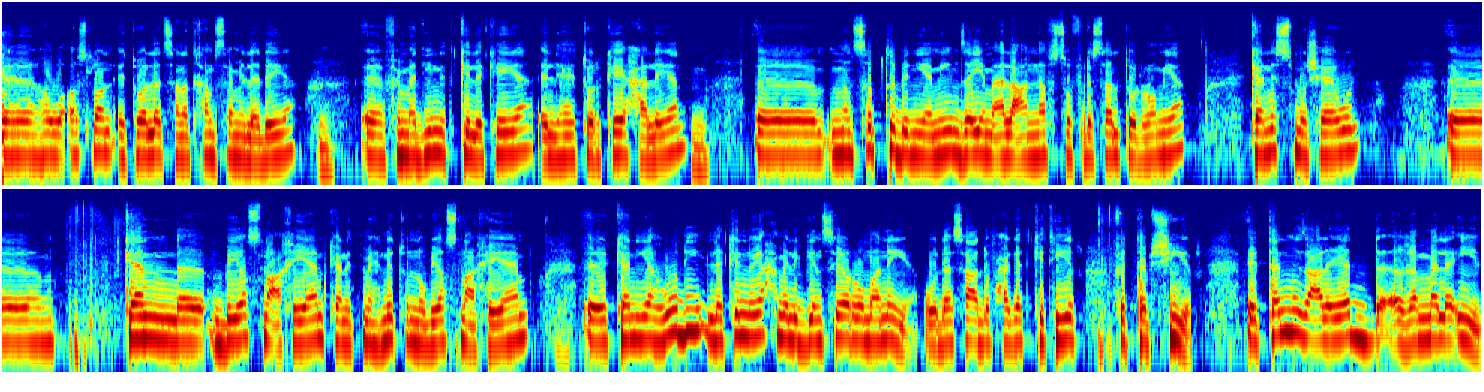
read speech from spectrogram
آه، هو أصلا اتولد سنة خمسة ميلادية آه، في مدينة كيليكية اللي هي تركيا حاليا. من سبط بنيامين زي ما قال عن نفسه في رسالته الرومية كان اسمه شاول. كان بيصنع خيام كانت مهنته إنه بيصنع خيام. آه، كان يهودي لكنه يحمل الجنسية الرومانية وده ساعده في حاجات كتير في التبشير. التلمذ على يد غملائيل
